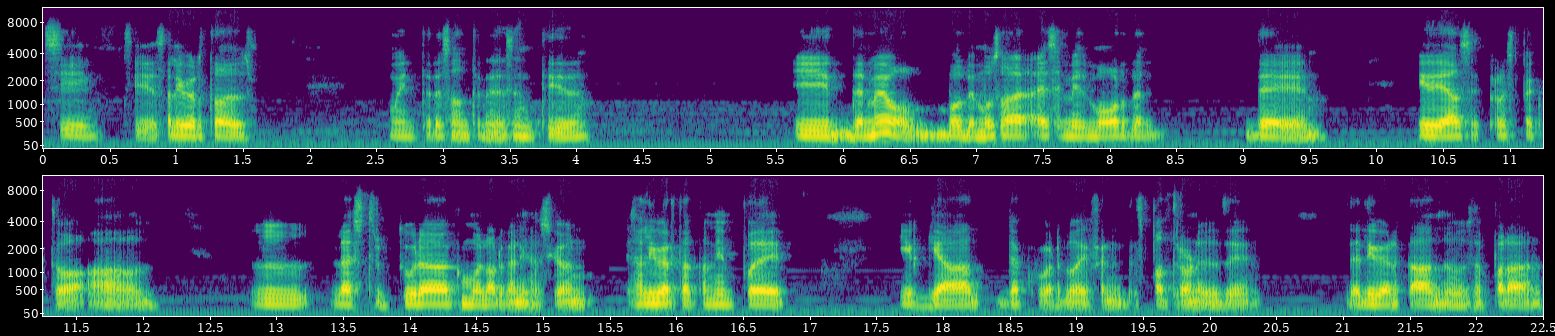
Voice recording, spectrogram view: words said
Sí, sí, esa libertad muy interesante en ese sentido. Y de nuevo, volvemos a ese mismo orden de ideas respecto a la estructura como la organización. Esa libertad también puede ir guiada de acuerdo a diferentes patrones de, libertad, ¿no? O sea, para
